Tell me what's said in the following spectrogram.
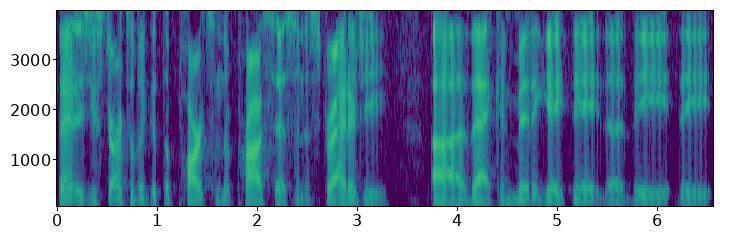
that as you start to look at the parts and the process and the strategy, uh, that can mitigate the the the the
